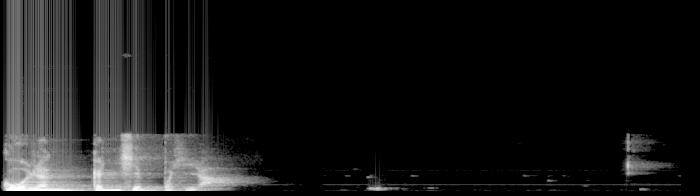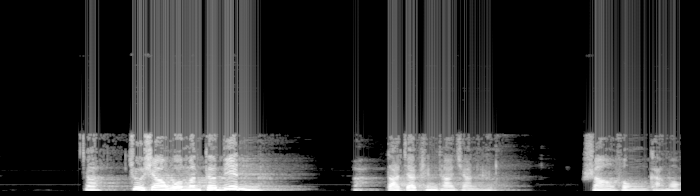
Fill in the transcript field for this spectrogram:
个人根性不一样，啊，就像我们得病呢，啊，大家平常讲的是。伤风感冒，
